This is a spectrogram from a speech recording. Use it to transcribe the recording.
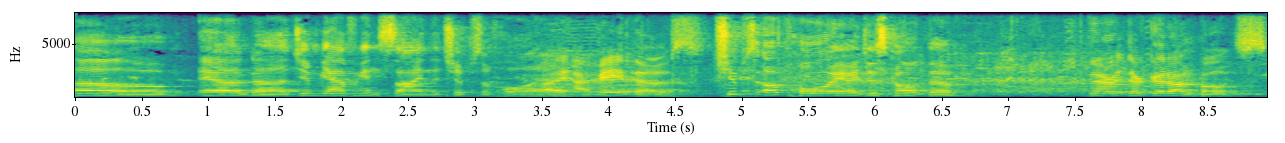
and uh, Jim Gaffigan signed the Chips of Hoy. I, I made those. Chips of Hoy, I just called them. They're they're good on boats.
